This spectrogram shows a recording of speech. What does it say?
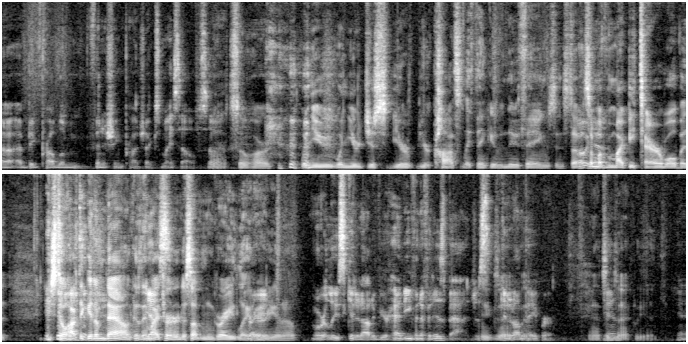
uh, a big problem finishing projects myself. So Oh, it's so hard when you when you're just you're you're constantly thinking of new things and stuff. Oh, Some of them might be terrible, but you still have to get them down because they might turn into something great later. Right. You know, or at least get it out of your head, even if it is bad. Just get it on paper. that's Yeah. exactly it. Yeah.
